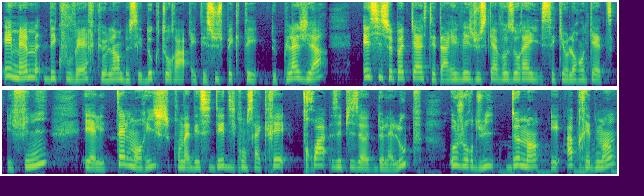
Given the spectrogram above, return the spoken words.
et même découvert que l'un de ses doctorats était suspecté de plagiat. Et si ce podcast est arrivé jusqu'à vos oreilles, c'est que leur enquête est finie et elle est tellement riche qu'on a décidé d'y consacrer trois épisodes de La Loupe. Aujourd'hui, demain et après-demain,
